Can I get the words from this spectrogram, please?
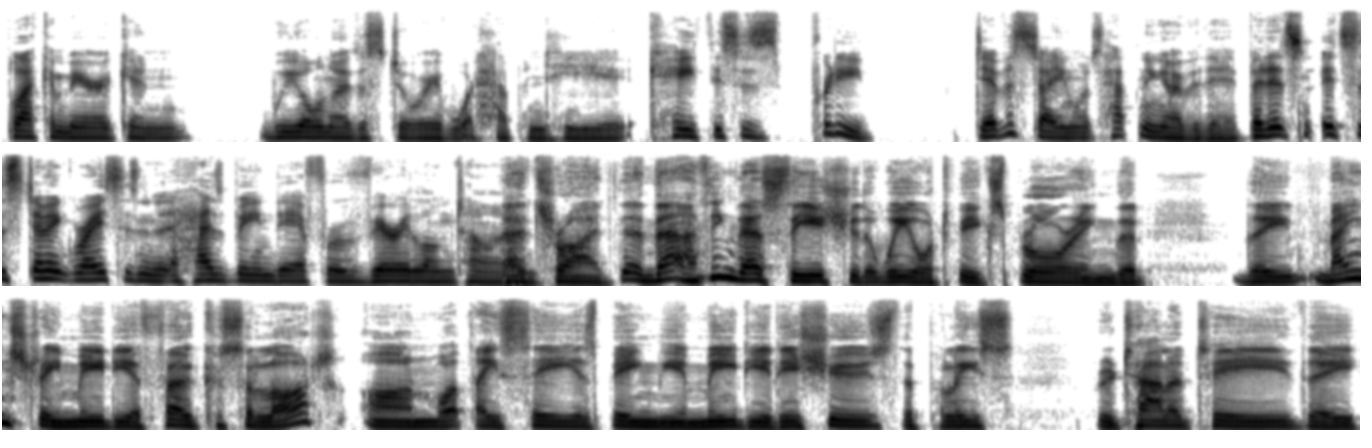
black American, we all know the story of what happened here. Keith, this is pretty devastating what's happening over there. But it's it's systemic racism that has been there for a very long time. That's right. And that, I think that's the issue that we ought to be exploring that the mainstream media focus a lot on what they see as being the immediate issues, the police brutality, the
